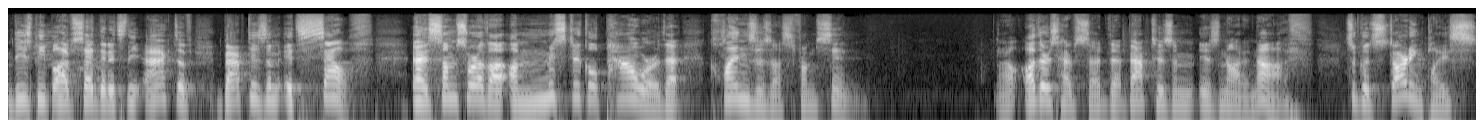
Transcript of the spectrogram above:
These people have said that it's the act of baptism itself as some sort of a, a mystical power that cleanses us from sin. Well, others have said that baptism is not enough it's a good starting place.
